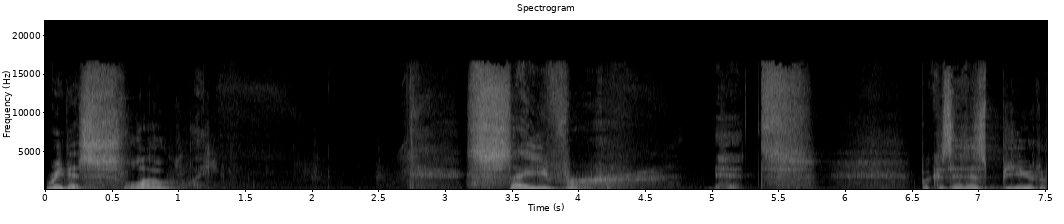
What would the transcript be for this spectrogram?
Read it slowly. Savor it because it is beautiful.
